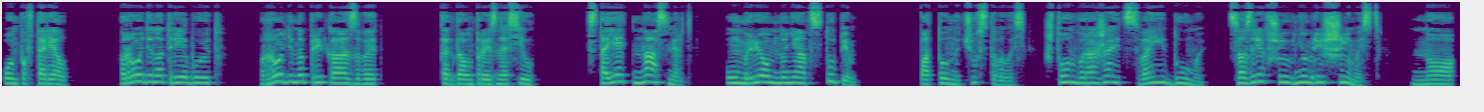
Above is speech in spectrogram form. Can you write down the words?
Он повторял «Родина требует, Родина приказывает». Когда он произносил «Стоять насмерть, умрем, но не отступим», по тону чувствовалось, что он выражает свои думы, созревшую в нем решимость, но...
